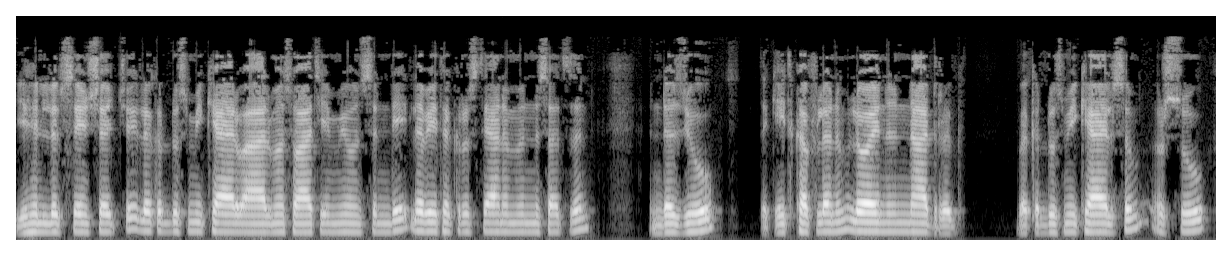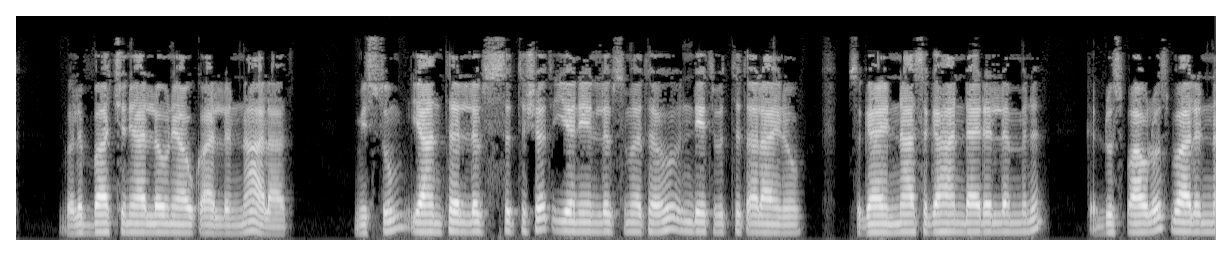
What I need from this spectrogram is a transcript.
ይህን ልብሴን ሸጬ ለቅዱስ ሚካኤል በዓል መስዋዕት የሚሆን ስንዴ ለቤተ ክርስቲያን የምንሰጥ ዘንድ እንደዚሁ ጥቂት ከፍለንም ለወይን እናድርግ። በቅዱስ ሚካኤል ስም እርሱ በልባችን ያለውን ያውቃልና አላት። ሚስቱም ያንተን ልብስ ስትሸጥ የእኔን ልብስ መተሁ እንዴት ብትጠላይ ነው? ስጋይና ስጋህ እንዳይደለምን? ቅዱስ ጳውሎስ ባልና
